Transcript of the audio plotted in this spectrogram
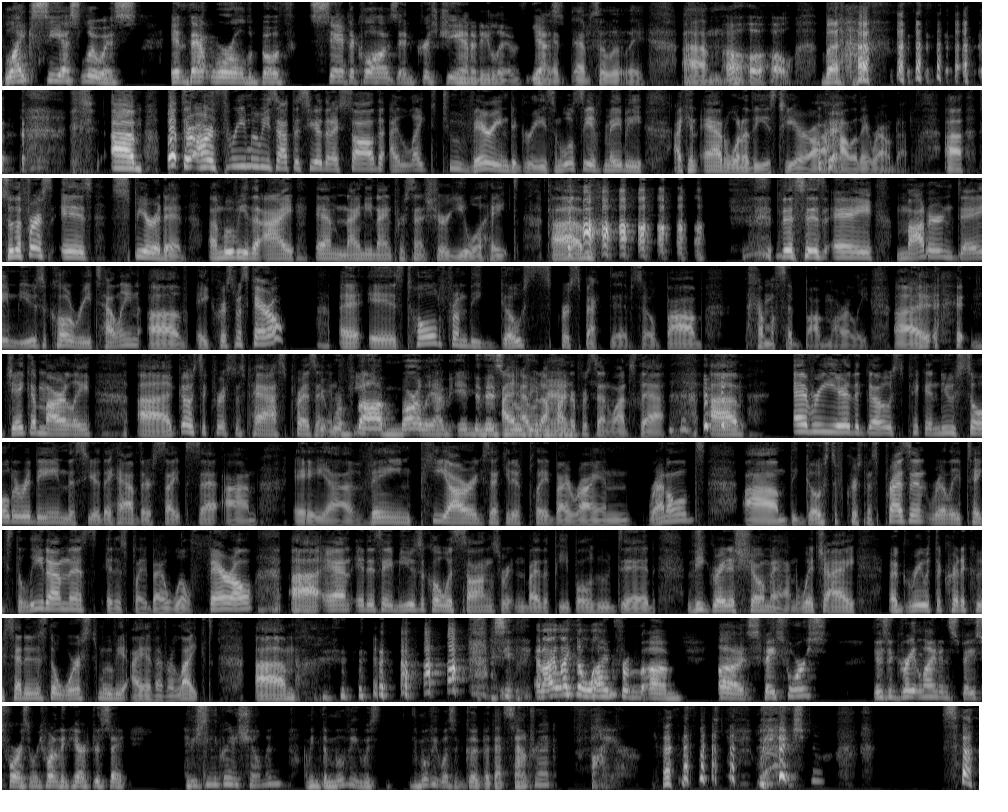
like C.S. Lewis in that world, both Santa Claus and Christianity live. Yes. it- absolutely. Um, oh, ho, ho. but um, but there are three movies out this year that I saw that I liked to varying degrees, and we'll see if maybe I can add one of these to your uh, Okay. holiday roundup. Uh, so the first is Spirited, a movie that I am 99% sure you will hate. Um, This is a modern day musical retelling of A Christmas Carol. It is told from the ghost's perspective. So Bob, I almost said Bob Marley, uh, Jacob Marley, uh, Ghost of Christmas Past, Present, and We're Future. Bob Marley. I'm into this I, I would man. 100% watch that. Um, every year, the ghosts pick a new soul to redeem. This year, they have their sights set on a uh, vain PR executive played by Ryan Reynolds. Um, the Ghost of Christmas Present really takes the lead on this. It is played by Will Ferrell, uh, and it is a musical with songs written by the people who did The Greatest Showman, which I agree with the critic who said it is the worst movie I have ever liked. Um, See, and I like the line from um, uh, Space Force. There's a great line in Space Force in which one of the characters say, "Have you seen The Greatest Showman?" I mean, the movie was the movie wasn't good, but that soundtrack, fire. Which- So,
